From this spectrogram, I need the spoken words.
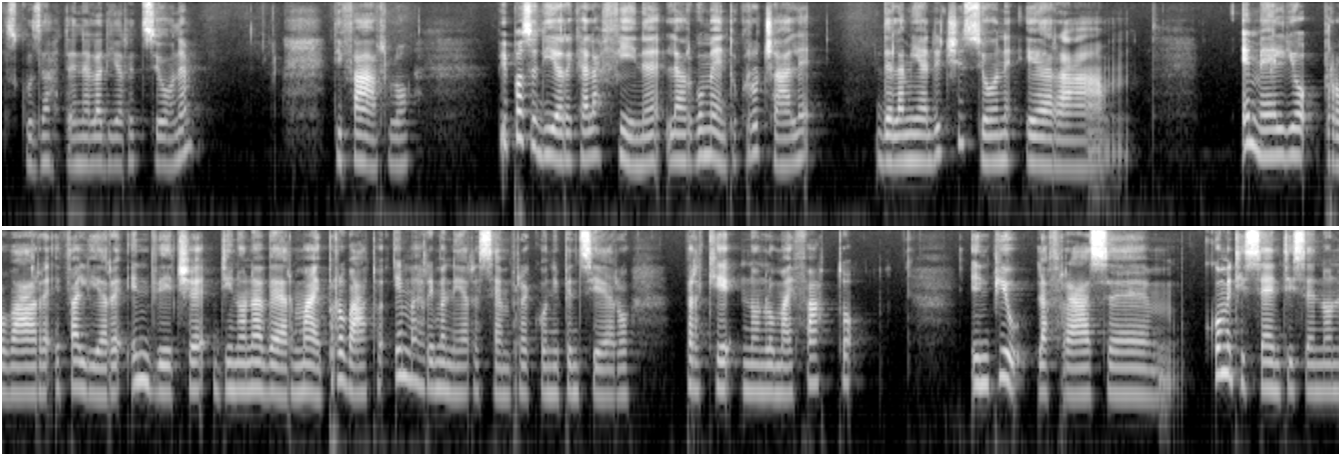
scusate, nella direzione di farlo. Vi posso dire che alla fine l'argomento cruciale della mia decisione era è meglio provare e fallire invece di non aver mai provato e mai rimanere sempre con il pensiero perché non l'ho mai fatto. In più la frase come ti senti se non,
